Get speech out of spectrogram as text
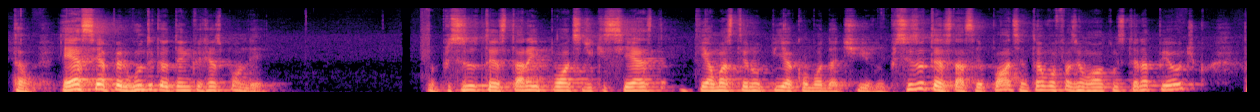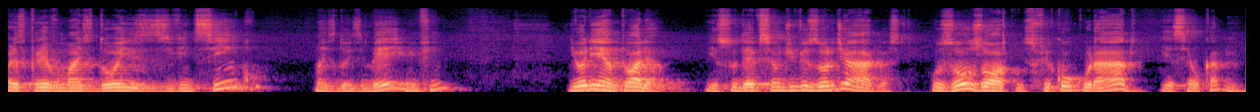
Então, essa é a pergunta que eu tenho que responder. Eu preciso testar a hipótese de que, se é, que é uma astenopia acomodativa. Eu preciso testar essa hipótese, então eu vou fazer um óculos terapêutico, prescrevo mais 2,25, mais 2,5, enfim, e oriento, olha, isso deve ser um divisor de águas. Usou os óculos, ficou curado, esse é o caminho.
